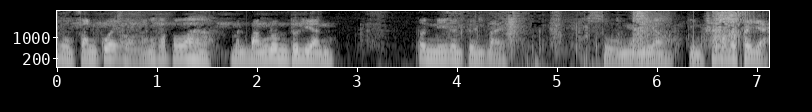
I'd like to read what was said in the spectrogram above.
นี้ผมฟันกล้วยออกแล้วนะครับ เพราะว่ามันบังร่มทุเรียนต้นนี้จนเกินไป สูงอย่างเดียวกิ่งข้างไม่ค่อยใหญ่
